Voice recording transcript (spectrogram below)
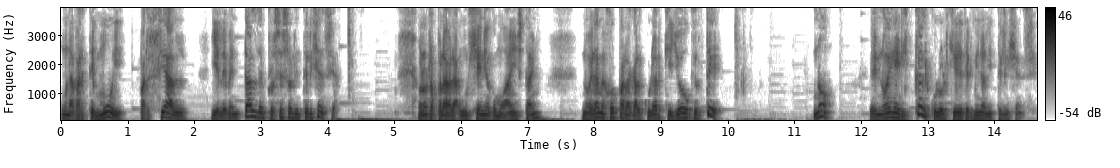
una parte muy parcial y elemental del proceso de la inteligencia. En otras palabras, un genio como Einstein no era mejor para calcular que yo o que usted. No, no es el cálculo el que determina la inteligencia.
